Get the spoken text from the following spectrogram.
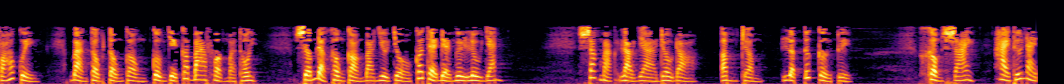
phó quyền, bản tộc tổng cộng cũng chỉ có ba phần mà thôi. Sớm đã không còn bao nhiêu chỗ có thể để ngươi lưu danh. Sắc mặt lão già râu đỏ, âm trầm, lập tức cử tuyệt. Không sai, hai thứ này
